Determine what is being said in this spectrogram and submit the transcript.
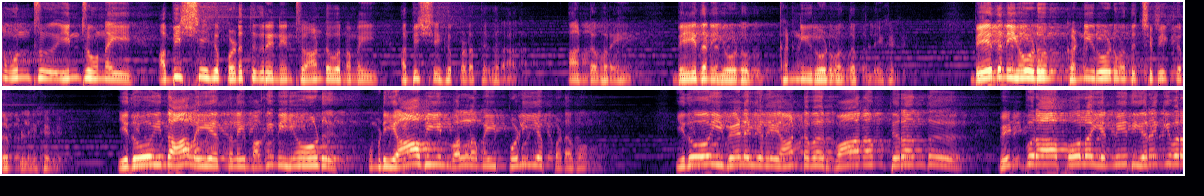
ஒன்று இன்று உன்னை அபிஷேகப்படுத்துகிறேன் என்று ஆண்டவர் நம்மை அபிஷேகப்படுத்துகிறார். ஆண்டவரை வேதனையோடும் கண்ணீரோடும் வந்த பிள்ளைகள் வேதனையோடும் கண்ணீரோடும் வந்து செபிக்கிற பிள்ளைகள் இதோ இந்த ஆலயத்திலே மகிமையோடு உம்முடைய ஆவியின் வல்லமை பொழியப்படவும். இதோ இவ்வேளையிலே ஆண்டவர் வானம் திறந்து வெண்புறா போல என் மீது இறங்கி வர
